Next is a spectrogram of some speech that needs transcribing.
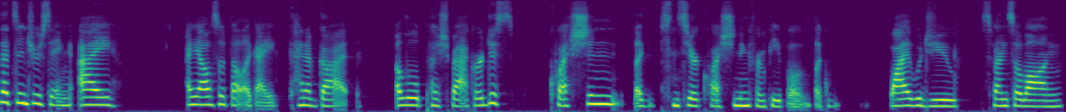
that's interesting i i also felt like i kind of got a little pushback or just question like sincere questioning from people like why would you spend so long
